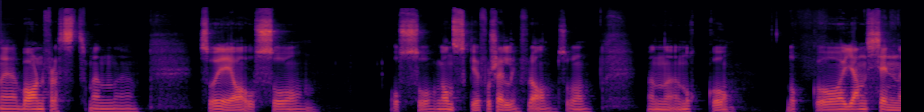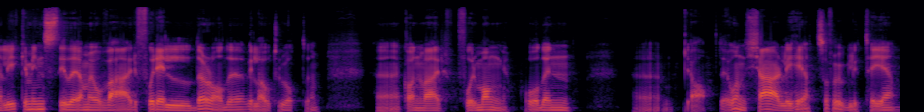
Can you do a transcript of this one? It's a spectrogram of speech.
med barn flest. Men så er hun også, også ganske forskjellig fra dem. Så, men noe noe gjenkjennelig, ikke minst i det med å være forelder, da, det vil jeg jo tro at det eh, kan være for mange. Og den eh, Ja, det er jo en kjærlighet, selvfølgelig, til,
